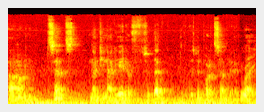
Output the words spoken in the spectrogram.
um, since 1998. I've, so that has been part of the subject, right?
